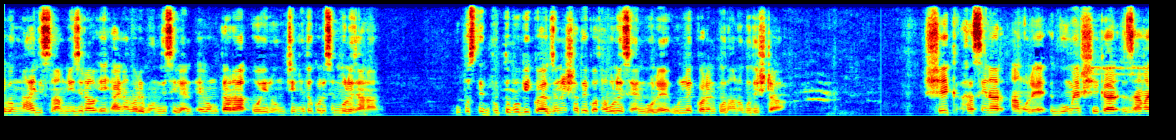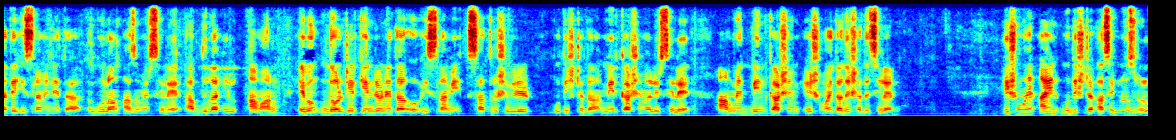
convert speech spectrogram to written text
এবং নাহিদ ইসলাম নিজেরাও এই আয়নাঘরে বন্দী ছিলেন এবং তারা ওই রুম চিহ্নিত করেছেন বলে জানান। উপস্থিত ভুক্তভোগী কয়েকজনের সাথে কথা বলেছেন বলে উল্লেখ করেন প্রধান উপদেষ্টা। শেখ হাসিনার আমলে গুমের শিকার জামায়াতে ইসলামী নেতা গোলাম আজমের ছেলে আবদুল্লাহ হিল আমান এবং দলটির কেন্দ্রীয় নেতা ও ইসলামী ছাত্র শিবিরের প্রতিষ্ঠাতা মীর কাশেম আলীর ছেলে আহমেদ বিন কাশেম এ সময় তাদের সাথে ছিলেন। এ সময় আইন উপদেষ্টা আসিফ নজরুল,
